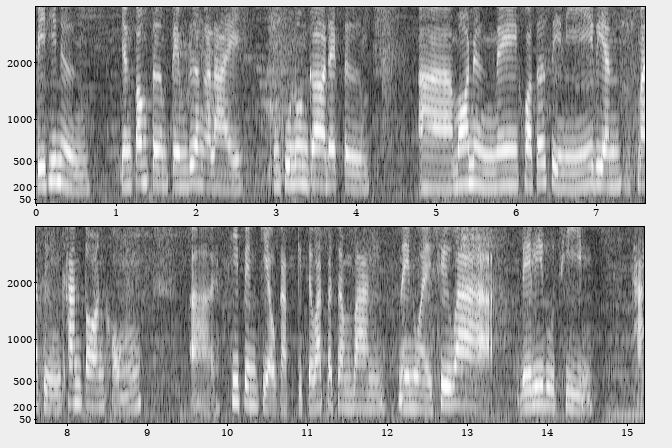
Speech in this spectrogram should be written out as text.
ปีที่ 1 ยังต้องเติมเต็มเรื่องอะไร คุณครูนุ่นก็ได้เติมอ่ามหนึ่งในควอเตอร์สีนี้เรียนมาถึงขั้นตอนของ ที่เป็นเกี่ยวกับกิจวัตรประจำวันในหน่วยชื่อว่า daily routine ค่ะ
